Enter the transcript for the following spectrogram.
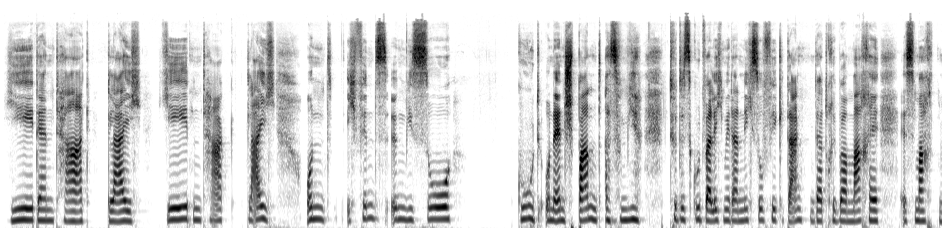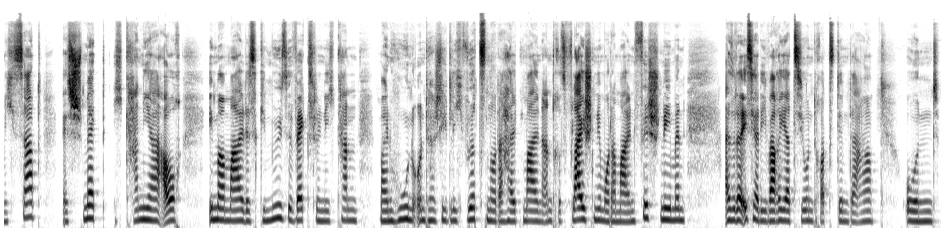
jeden Tag gleich. Jeden Tag gleich. Und ich finde es irgendwie so gut und entspannt. Also mir tut es gut, weil ich mir dann nicht so viel Gedanken darüber mache. Es macht mich satt, es schmeckt. Ich kann ja auch immer mal das Gemüse wechseln. Ich kann mein Huhn unterschiedlich würzen oder halt mal ein anderes Fleisch nehmen oder mal einen Fisch nehmen. Also da ist ja die Variation trotzdem da. Und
